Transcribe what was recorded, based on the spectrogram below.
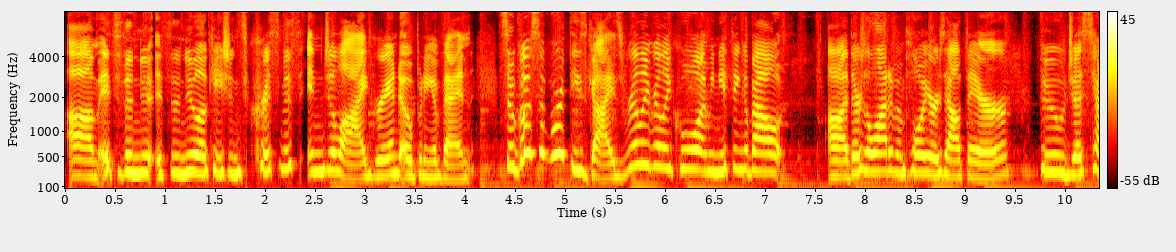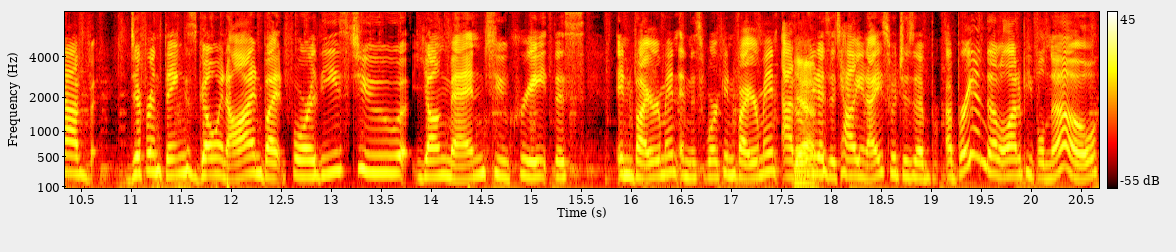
Um, it's the new it's the new location's Christmas in July grand opening event. So go support these guys. Really, really cool. I mean, you think about uh, there's a lot of employers out there who just have different things going on, but for these two young men to create this environment and this work environment at Yeah. Arita's Italian Ice, which is a, a brand that a lot of people know,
